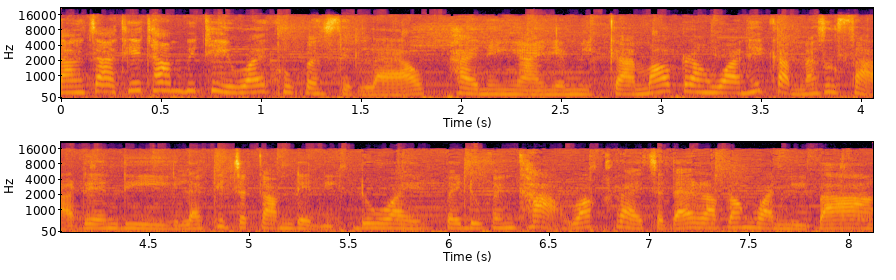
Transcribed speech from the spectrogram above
หลังจากที่ทำพิธีไหว้ครูกันเสร็จแล้ว ภายในงานยังมีการมอบรางวัลให้กับนักศึกษาเรียนดี และกิจกรรมเด่นอีกด้วย ไปดูกันค่ะว่าใครจะได้รับรางวัลนี้บ้าง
